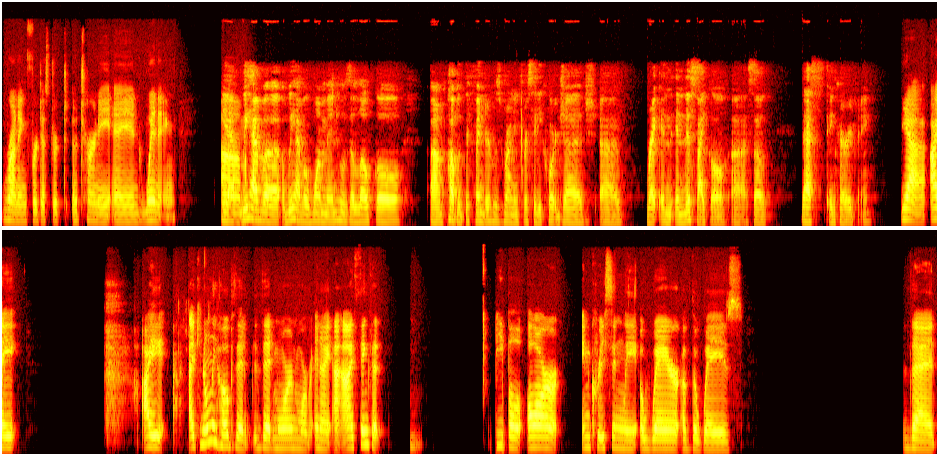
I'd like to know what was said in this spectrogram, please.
running for district attorney and winning. Yeah, um, we have a we have a woman who's a local um, public defender who's running for city court judge uh, right in in this cycle. Uh, so that's encouraging. Yeah, I I I can only hope that that more and more and I I think that people are increasingly aware of the ways that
